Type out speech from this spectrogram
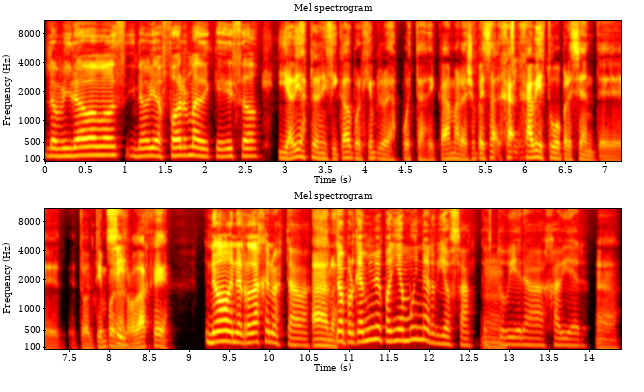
lo mirábamos y no había forma de que eso... ¿Y habías planificado, por ejemplo, las puestas de cámara? Yo pensaba, Ja- Sí. Javi estuvo presente eh, todo el tiempo en el rodaje. No, en el rodaje no estaba. Ah, no. No, porque a mí me ponía muy nerviosa que Mm. estuviera Javier. Ah,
